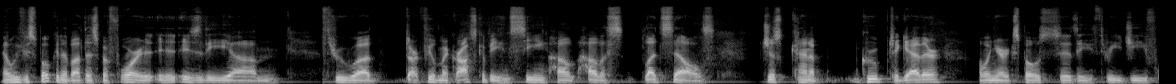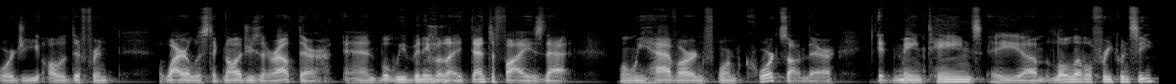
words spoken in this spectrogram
and we've spoken about this before, is, the um, through uh, dark field microscopy and seeing how how the blood cells just kind of group together when you're exposed to the 3G, 4G, all the different wireless technologies that are out there. And what we've been able to identify is that when we have our informed quartz on there, it maintains a um, low level frequency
